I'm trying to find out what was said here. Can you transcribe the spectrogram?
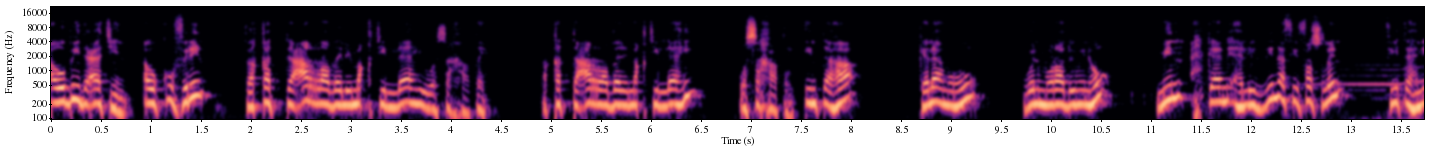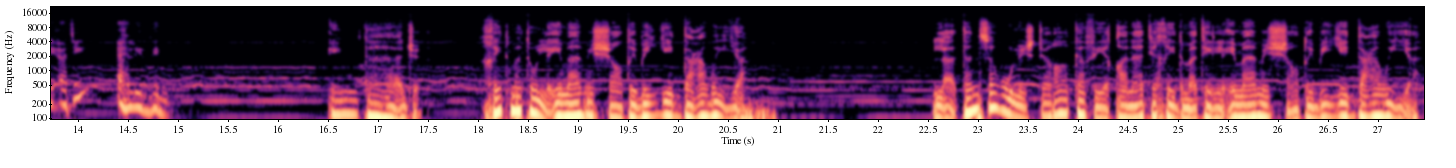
أو بدعة أو كفر فقد تعرض لمقت الله وسخطه فقد تعرض لمقت الله وسخطه انتهى كلامه والمراد منه من أحكام أهل الذنة في فصل في تهنئة أهل الذم إنتاج خدمة الإمام الشاطبي الدعوية. لا تنسوا الاشتراك في قناة خدمة الإمام الشاطبي الدعوية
